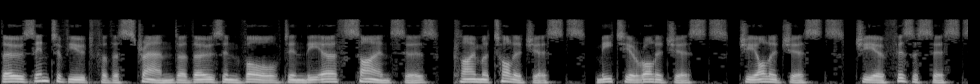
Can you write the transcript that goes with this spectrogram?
Those interviewed for the strand are those involved in the earth sciences, climatologists, meteorologists, geologists, geophysicists,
